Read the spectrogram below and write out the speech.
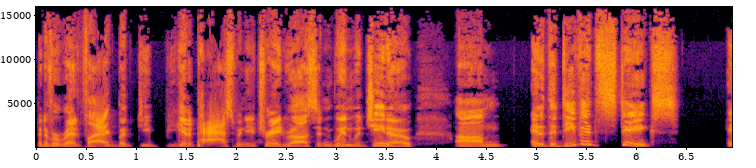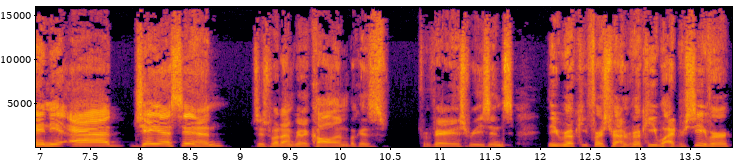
bit of a red flag, but you, you get a pass when you trade Russ and win with Geno. Um, and if the defense stinks and you add JSN, which is what I'm going to call him because for various reasons, the rookie first round rookie wide receiver,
